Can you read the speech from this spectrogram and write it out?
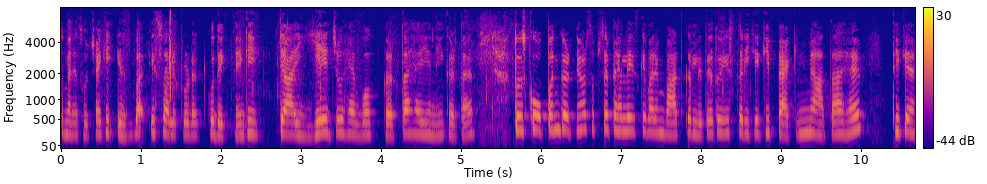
तो मैंने सोचा कि इस बार, इस वाले प्रोडक्ट को देखते हैं कि क्या ये जो है वर्क करता है या नहीं करता है। तो इसको ओपन करते हैं और सबसे पहले इसके बारे में बात कर लेते हैं तो इस तरीके की पैकिंग में आता है, ठीक है?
